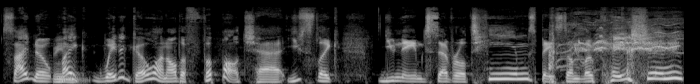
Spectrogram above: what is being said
Side note, mean- Mike, way to go on all the football chat. You like you named several teams based on location.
